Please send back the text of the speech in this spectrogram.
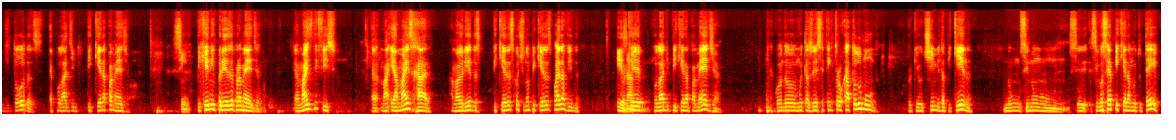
de todas é pular de pequena para média. Sim. Pequena empresa para média. É a mais difícil. É, é a mais rara. A maioria das pequenas continuam pequenas por resto da vida. Exato. Porque pular de pequena para média é quando muitas vezes você tem que trocar todo mundo. Porque o time da pequena, não, se, não, se, se você é pequena há muito tempo,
